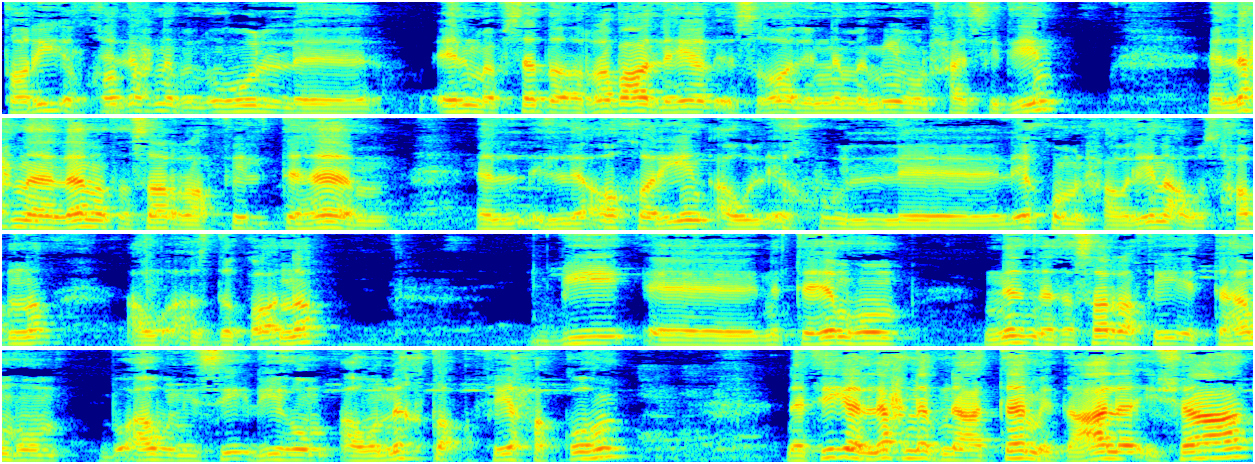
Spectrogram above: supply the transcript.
طريق الخطأ. إحنا بنقول آه، المفسدة الرابعة اللي هي الإصغاء للنمامين والحاسدين اللي إحنا لا نتسرع في الاتهام ال- الآخرين أو الإخوة الإخوة من حوالينا أو أصحابنا أو أصدقائنا بنتهمهم نتسرع في اتهامهم أو نسيء ليهم أو نخطأ في حقهم. نتيجة اللي إحنا بنعتمد على إشاعة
